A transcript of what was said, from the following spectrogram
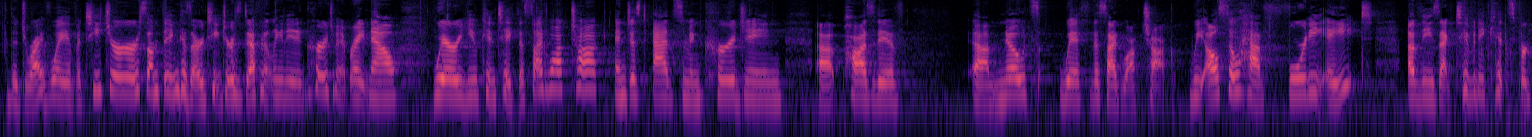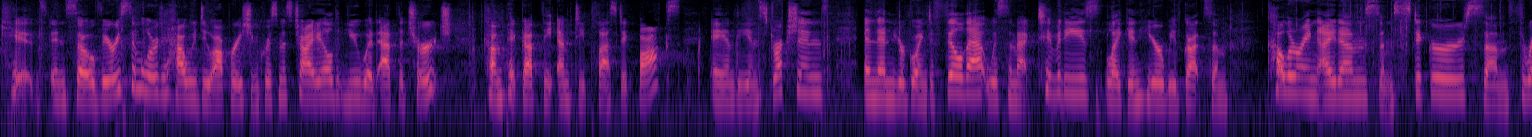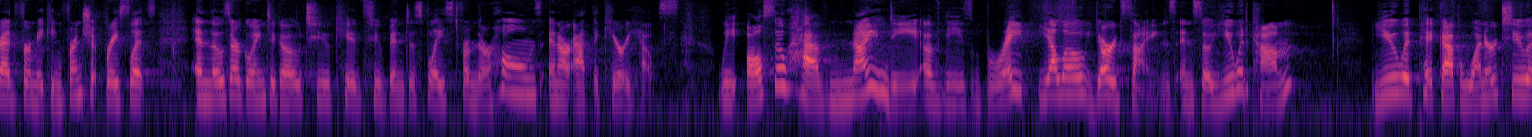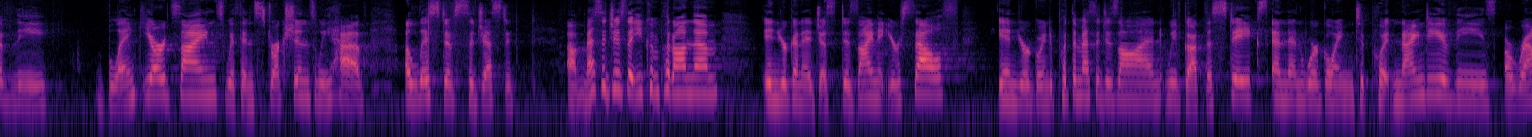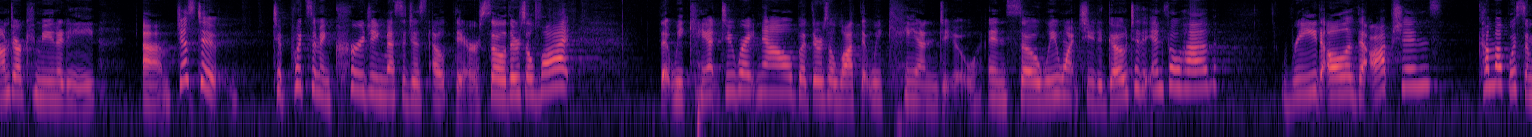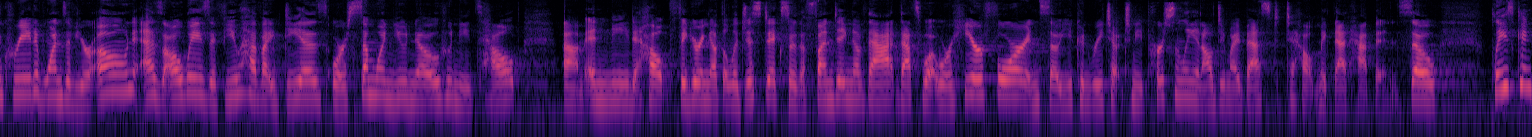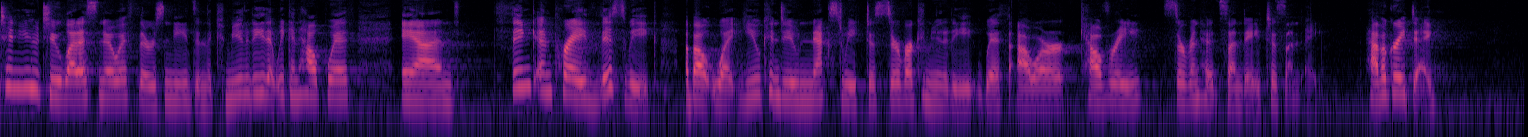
the driveway of a teacher or something, because our teachers definitely need encouragement right now where you can take the sidewalk chalk and just add some encouraging, uh, positive um, notes with the sidewalk chalk. We also have 48 of these activity kits for kids. And so, very similar to how we do Operation Christmas Child, you would at the church come pick up the empty plastic box and the instructions, and then you're going to fill that with some activities. Like in here, we've got some coloring items, some stickers, some thread for making friendship bracelets, and those are going to go to kids who've been displaced from their homes and are at the Carey House. We also have 90 of these bright yellow yard signs, and so you would come, you would pick up one or two of the blank yard signs with instructions. We have a list of suggested uh, messages that you can put on them, and you're going to just design it yourself and you're going to put the messages on. We've got the stakes, and then we're going to put 90 of these around our community um, just to, to put some encouraging messages out there. So there's a lot that we can't do right now, but there's a lot that we can do. And so we want you to go to the Info Hub, read all of the options, come up with some creative ones of your own. As always, if you have ideas or someone you know who needs help, um, and need help figuring out the logistics or the funding of that, that's what we're here for. And so you can reach out to me personally, and I'll do my best to help make that happen. So please continue to let us know if there's needs in the community that we can help with. And think and pray this week about what you can do next week to serve our community with our Calvary Servanthood Sunday to Sunday. Have a great day.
